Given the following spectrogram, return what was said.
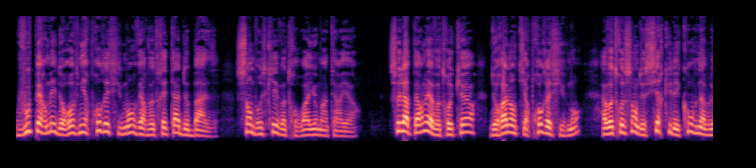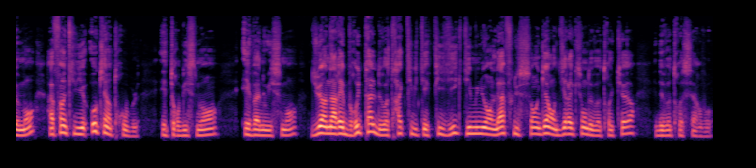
vous permet de revenir progressivement vers votre état de base, sans brusquer votre royaume intérieur. Cela permet à votre cœur de ralentir progressivement, à votre sang de circuler convenablement afin qu'il n'y ait aucun trouble, étourbissement, évanouissement, dû à un arrêt brutal de votre activité physique diminuant l'afflux sanguin en direction de votre cœur et de votre cerveau.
